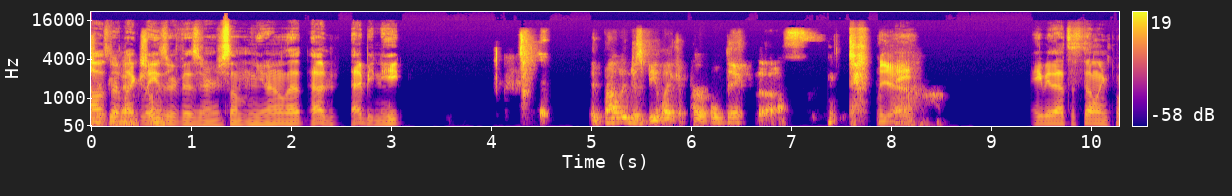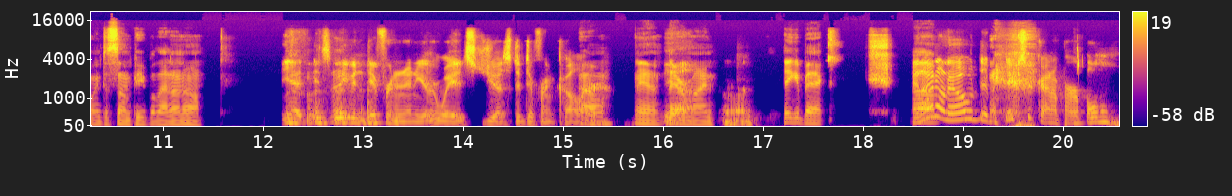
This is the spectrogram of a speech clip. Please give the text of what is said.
are balls that like actually? laser vision or something? You know, that that that'd be neat. It'd probably just be like a purple dick, though. Yeah. Maybe that's a selling point to some people. I don't know. Yeah, it's not even different in any other way. It's just a different Oh, color. yeah, Yeah. never mind. Take it back. And I Um, don't know, the dicks are kind of purple.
